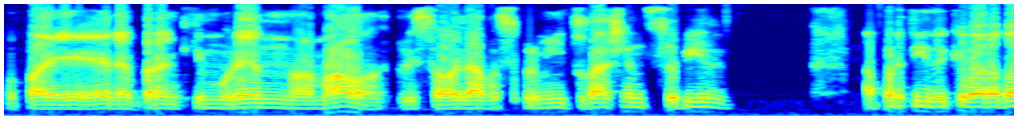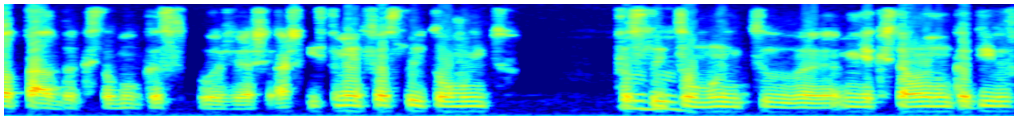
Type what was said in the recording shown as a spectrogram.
o pai era branco e moreno, normal, por isso olhava-se para mim e toda a gente sabia a partir que eu era adotado, a questão nunca se pôs. Acho, acho que isso também facilitou muito facilitou uhum. muito a minha questão. Eu nunca tive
